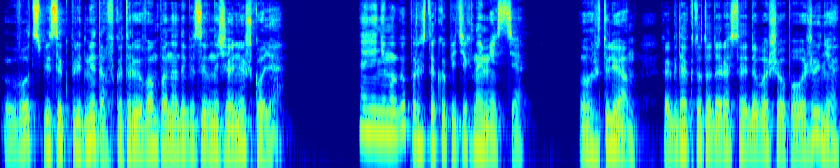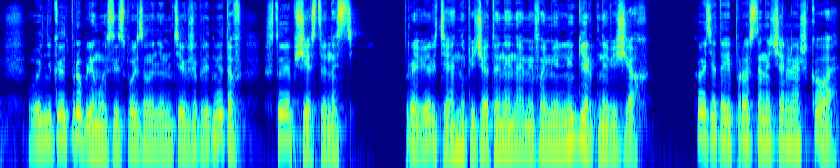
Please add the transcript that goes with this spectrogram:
Вот список предметов, которые вам понадобятся в начальной школе. А я не могу просто купить их на месте. Лорд Лиам, когда кто-то дорастает до вашего положения, возникают проблемы с использованием тех же предметов, что и общественность. Проверьте напечатанный нами фамильный герб на вещах. Хоть это и просто начальная школа,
